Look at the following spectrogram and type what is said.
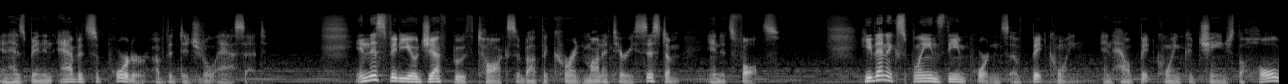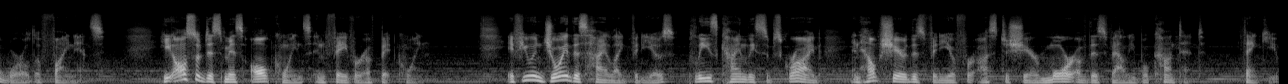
and has been an avid supporter of the digital asset. In this video, Jeff Booth talks about the current monetary system and its faults. He then explains the importance of Bitcoin and how Bitcoin could change the whole world of finance. He also dismisses altcoins in favor of Bitcoin. If you enjoy this highlight videos, please kindly subscribe and help share this video for us to share more of this valuable content. Thank you.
